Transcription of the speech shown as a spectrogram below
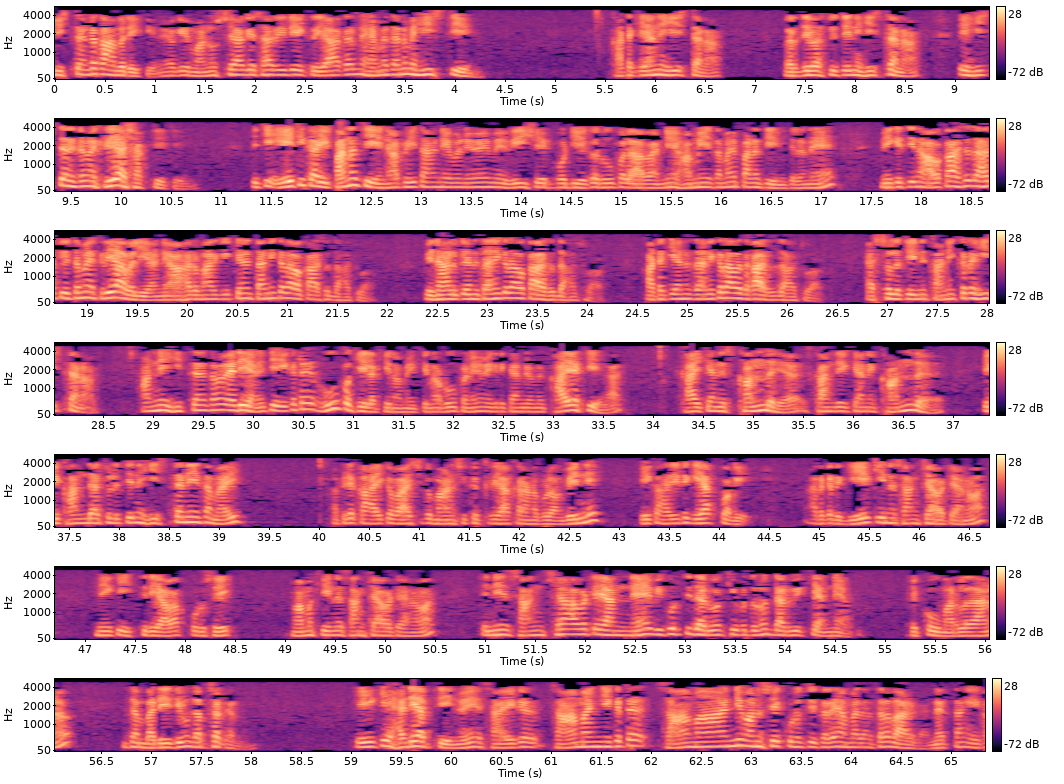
හිස්තැනට කාමරේ කියනවා. ඒ වගේ මිනිස්යාගේ ශරීරයේ ක්‍රියා කරන හැමතැනම හිස් තියෙනවා. කට කියන්නේ හිස්තැනක්. වර්ධි වස්තු තියෙන හිස්තැනක්. ඒ හිස්තැනේ තමයි ක්‍රියාශක්තිය තියෙන්නේ. ඉතින් ඒ ටිකයි පණ තියෙන්නේ. අපි හිතන්නේ නෙමෙයි මේ V shape body එක රූපලාවන්‍ය හැමේ තමයි පණ තියෙන්නේ කියලා නෑ. මේකේ තියෙන අවකාශ ධාතුවේ තමයි ක්‍රියාවලිය යන්නේ. ආහාර මාර්ගය කියන්නේ තනිකර අවකාශ ධාතුවක්. පෙනාලු කියන්නේ තනිකර අවකාශ ධාතුවක්. කට කියන්නේ තනිකර අවකාශ ධාතුවක්. ඇස්වල තියෙන තනිකර හිස්තනක්. අන්නේ හිතන තමයි වැඩි යන්නේ. ඉතින් ඒකට රූප කියලා කියනවා. මේ කියනවා රූප නෙමෙයි මේකට කියන්නේ කය කියලා. කය කියන්නේ ස්කන්ධය. ස්කන්ධය කියන්නේ ඛණ්ඩ. ඒ ඛණ්ඩ ඇතුළේ තියෙන හිස්තනේ තමයි අපිට කායික වාචික මානසික ක්‍රියා කරන්න පුළුවන් වෙන්නේ. ඒක හරියට ගියක් වගේ. අරකට ගේ කියන සංඛ්‍යාවට යනවා. මේක ස්ත්‍රියාවක් පුරුෂයෙක් මම කියන සංඛ්‍යාවට යනවා. එන්නේ සංඛ්‍යාවට යන්නේ විකෘති දරුවක් කියප දුනොත් දරුවෙක් කියන්නේ අපි. එක්ක උ මරලා දානවා. ඉතින් බඩේදීම ගබ්ස කරනවා. ඒකේ හැඩයක් තියෙනවා. ඒක සාමාන්‍යයකට සාමාන්‍ය මිනිසෙක් වුණොත් විතරයි අම්මලා අතල බාර ගන්න. නැත්නම් ඒක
